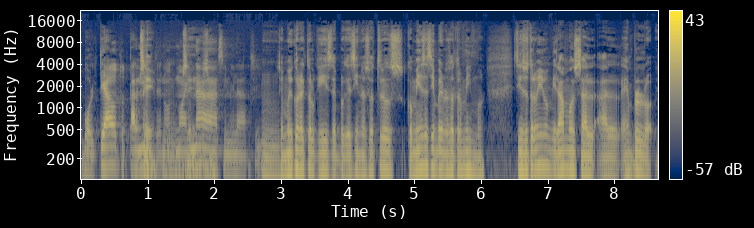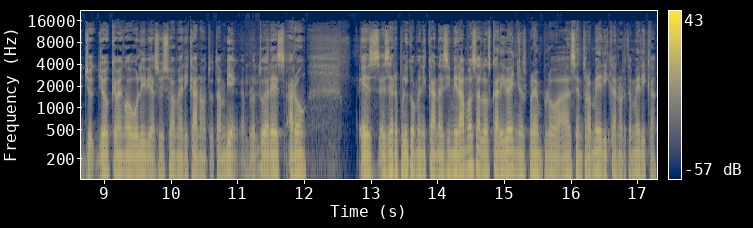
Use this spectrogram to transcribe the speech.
volteado totalmente. Sí. No, no hay sí, nada similar. sí. Sí, muy correcto lo que dijiste, porque si nosotros, comienza siempre nosotros mismos. Si nosotros mismos miramos al, al ejemplo, lo- yo, yo que vengo de Bolivia, soy sudamericano, tú también, ejemplo, tú eres Aarón, es, es de República Dominicana. Y si miramos a los caribeños, por ejemplo, a Centroamérica, Norteamérica,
